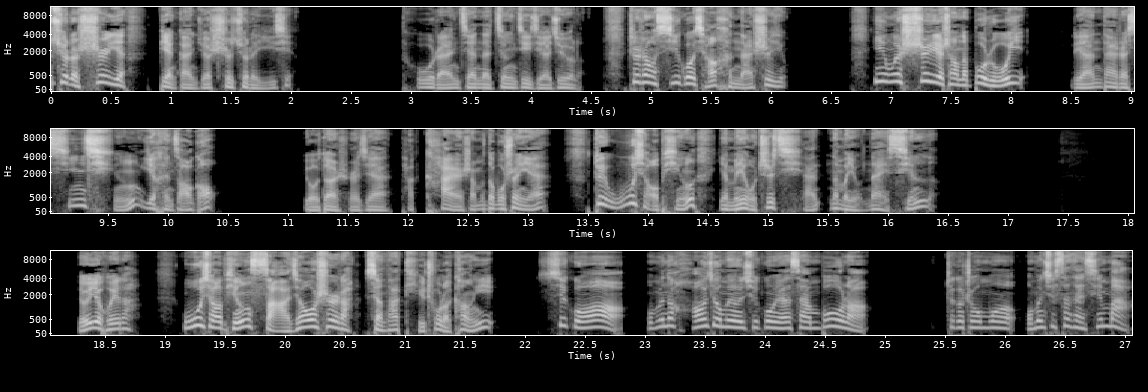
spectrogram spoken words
去了事业，便感觉失去了一切。突然间的经济拮据了，这让西国强很难适应，因为事业上的不如意，连带着心情也很糟糕。有段时间，他看什么都不顺眼，对吴小平也没有之前那么有耐心了。有一回呢。吴小平撒娇似的向他提出了抗议：“西国，我们都好久没有去公园散步了，这个周末我们去散散心吧。”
